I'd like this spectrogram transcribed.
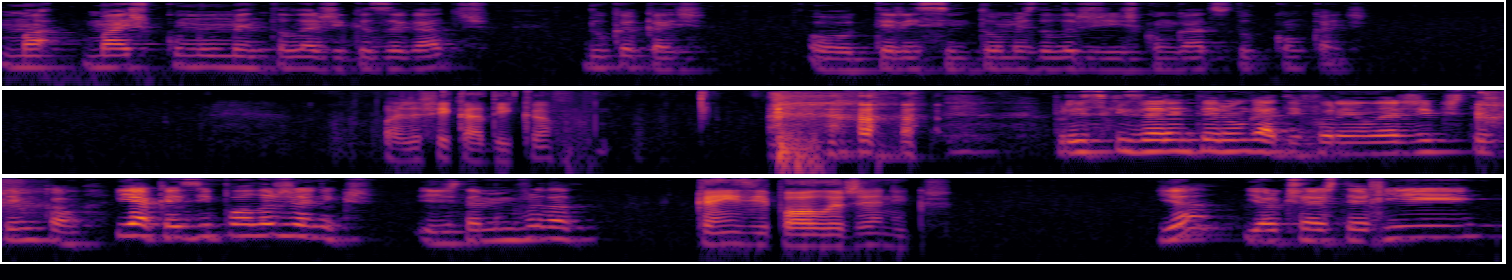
ma- mais comumente alérgicas a gatos do que a cães. Ou terem sintomas de alergias com gatos do que com cães. Olha, fica a dica. Por isso, se quiserem ter um gato e forem alérgicos, tentem um cão. E há cães hipoalergénicos. E isto é mesmo verdade. Cães hipoalergénicos. E há Yorkshire STRI,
